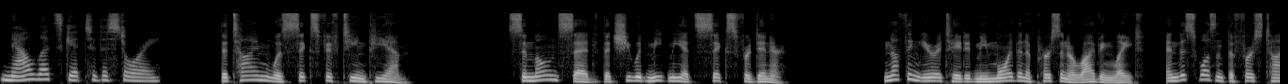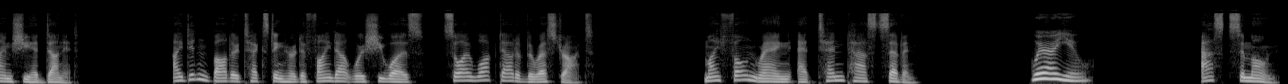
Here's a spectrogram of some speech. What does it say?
Now let's get to the story. The time was 6:15 p.m. Simone said that she would meet me at 6 for dinner. Nothing irritated me more than a person arriving late, and this wasn't the first time she had done it. I didn't bother texting her to find out where she was, so I walked out of the restaurant. My phone rang at 10 past 7. Where are you? Asked Simone.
